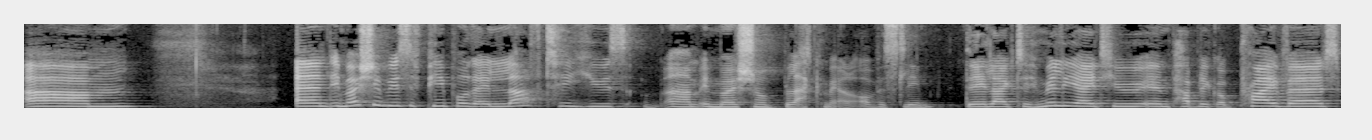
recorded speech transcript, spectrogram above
Um, and emotionally abusive people, they love to use um, emotional blackmail, obviously. They like to humiliate you in public or private.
